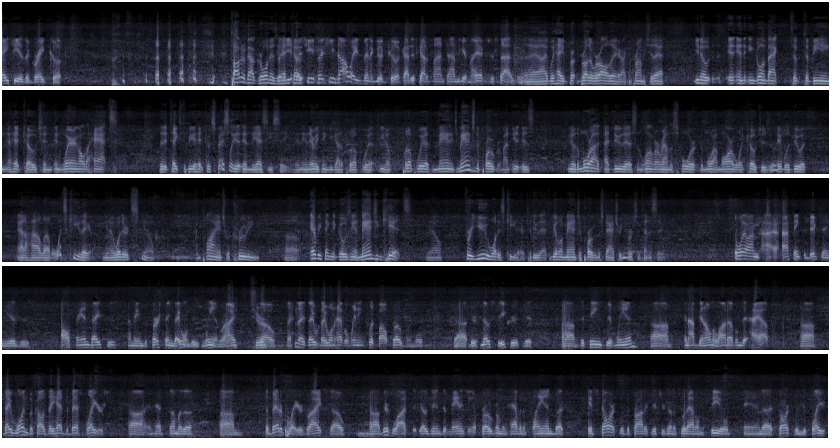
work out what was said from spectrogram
Casey is a great cook. Talking about growing as a but head coach. But, she, but she's always been a good cook. I just got to find time to get my exercise in. Uh, we, hey, br- brother, we're all there. I can promise you that. You know, in, in, in going back to, to being a head coach and, and wearing all the hats that it takes to be a head coach, especially in the SEC and, and everything you got to put up with, you know, put up with, manage, managing the program. Is, you know, the more I, I do this and the longer around the sport, the more I marvel at coaches that are able to do it at a high level. What's key there? You know, whether it's, you know, compliance, recruiting, uh, everything that goes in, managing kids, you know. For you, what is key there to do that, to be able to manage a program of stature at University of Tennessee? Well, I'm, I, I think the big thing is is all fan bases. I mean, the first thing they want to do is win, right? Sure. So they they, they want to have a winning football program. Well, uh, there's no secret that uh, the teams that win, um, and I've been on a lot of them that have, uh, they won because they had the best players uh, and had some of the um, the better players, right? So uh, there's a lot that goes into managing a program and having a plan, but it starts with the product that you're going to put out on the field, and uh, it starts with your players.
